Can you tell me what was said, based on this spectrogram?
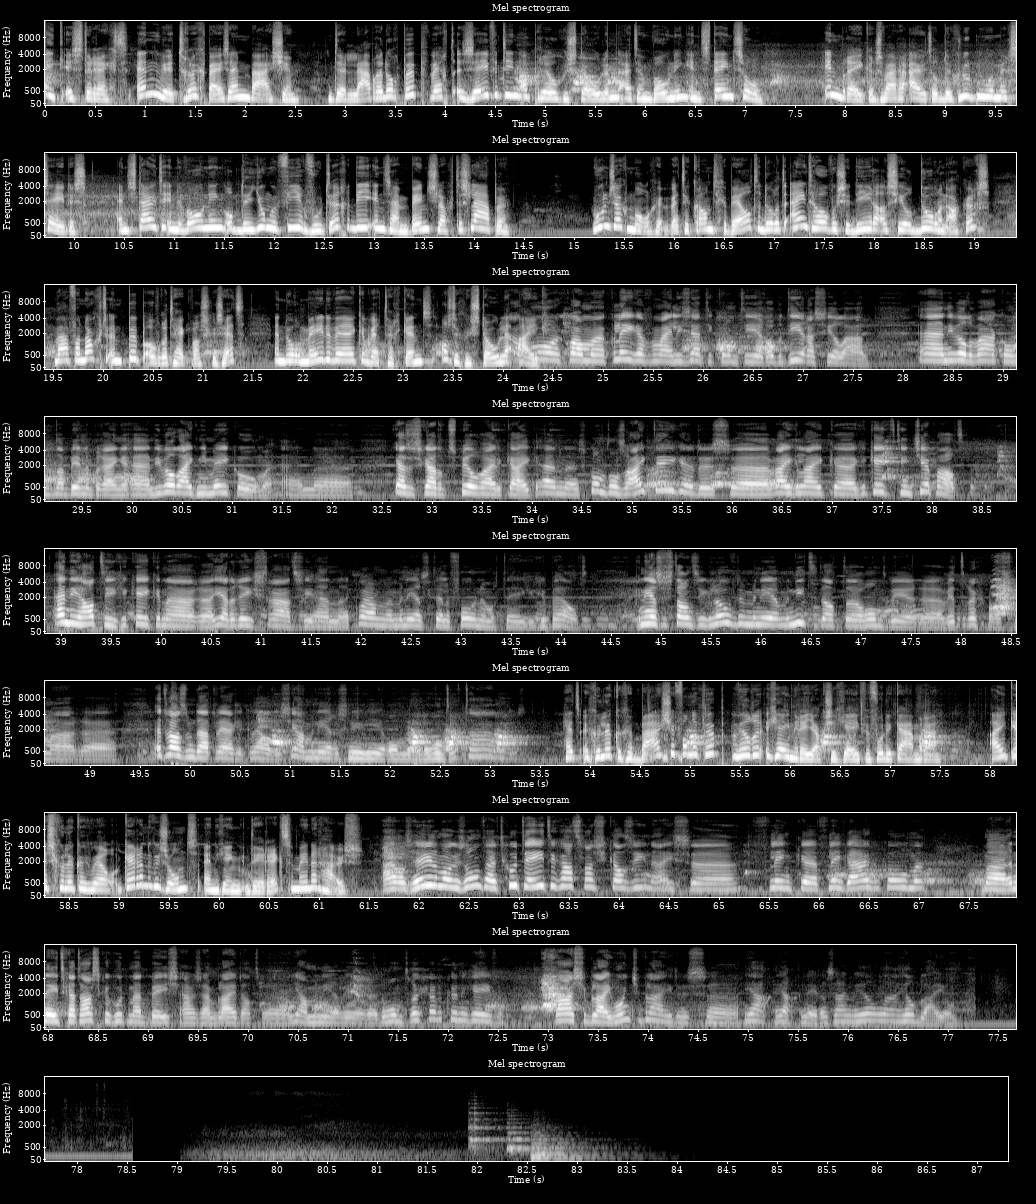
Ike is terecht en weer terug bij zijn baasje. De Labrador-pup werd 17 april gestolen uit een woning in Steensel. Inbrekers waren uit op de gloednieuwe Mercedes en stuitten in de woning op de jonge viervoeter die in zijn bench lag te slapen. Woensdagmorgen werd de krant gebeld door het Eindhovense dierenasiel Doornakkers, waar vannacht een pup over het hek was gezet en door een medewerker werd herkend als de gestolen Ike. Morgen kwam een collega van mij, Lisette, die komt hier op het dierasiel aan. En die wilde waakhond naar binnen brengen en die wilde eigenlijk niet meekomen. En uh, ja, dus ze gaat op de speelweide kijken en uh, ze komt onze Ike tegen. Dus uh, wij gelijk gekeken of hij een chip had. En die had hij gekeken naar ja, de registratie en kwamen we meneer zijn telefoonnummer tegen, gebeld. In eerste instantie geloofde meneer me niet dat de hond weer, weer terug was, maar het was hem daadwerkelijk wel. Dus ja, meneer is nu hier om de hond op te halen. Het gelukkige baasje van de pup wilde geen reactie geven voor de camera. Ike is gelukkig wel kerngezond en ging direct mee naar huis. Hij was helemaal gezond. Hij heeft goed eten gehad, zoals je kan zien. Hij is eh, flink, eh, flink aangekomen. Maar nee, het gaat hartstikke goed met het beestje. En we zijn blij dat we ja, meneer weer de hond terug hebben kunnen geven. Baasje blij, hondje blij. Dus ja, ja, nee, daar zijn we heel, heel blij om.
